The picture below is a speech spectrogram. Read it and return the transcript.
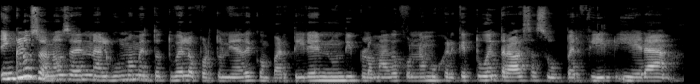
Incluso, ¿no? O sea, en algún momento tuve la oportunidad de compartir en un diplomado con una mujer que tú entrabas a su perfil y era,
